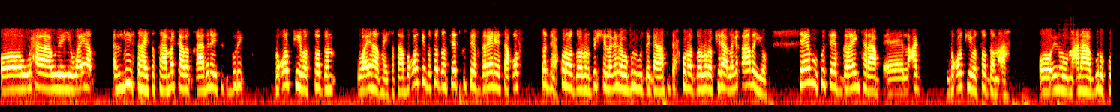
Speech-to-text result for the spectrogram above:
Oo waxa weeye waa inaad atleast haysataa markaabaad qaadanaysid guri boqolkiiba soddon waa inaad haysataa. Boqolkiiba soddon seed ku seef garaynaysaa qof saddex kun oo dollar bishii laga rabo gurigu deganaa saddex kun oo dollar oo kiraa laga qaadayo see buu ku seef garayn karaa lacag boqol kiiba soddon ah oo inuu macnaha guri ku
